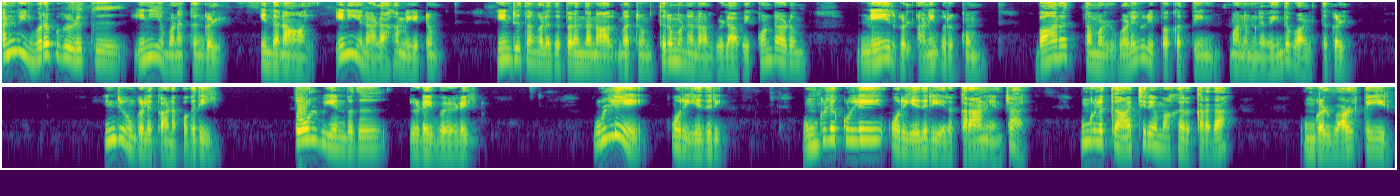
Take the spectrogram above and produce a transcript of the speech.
அன்பின் உறவுகளுக்கு இனிய வணக்கங்கள். இந்த நாள் இனிய நாளாக அமையட்டும். இன்று தங்களது பிறந்த நாள் மற்றும் திருமண நாள் விழாவை கொண்டாடும் நேர்கள் அனைவருக்கும் பாரத் தமிழ் வலைவழி பக்கத்தின் மனம் நிறைந்த வாழ்த்துக்கள். இன்று உங்களுக்கான பகுதி தோல்வி என்பது இடைவேளை. உள்ளே ஒரு எதிரி உங்களுக்குள்ளே ஒரு எதிரி இருக்கிறான் என்றால் உங்களுக்கு ஆச்சரியமாக இருக்கிறதா? உங்கள் வாழ்க்கையில்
